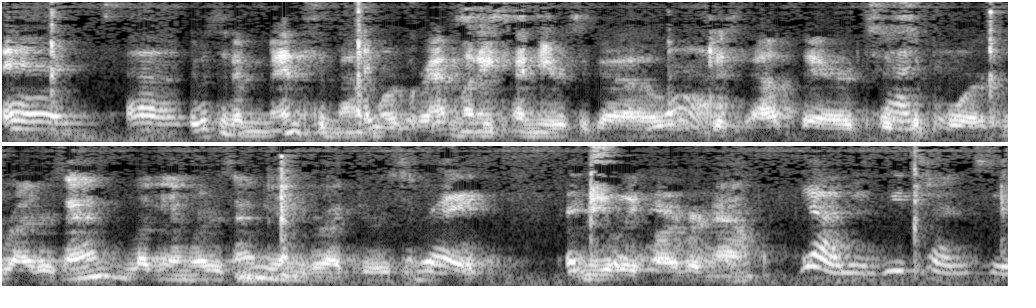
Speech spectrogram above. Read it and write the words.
and um, There was an immense amount more grant money 10 years ago Yeah. just out there to Exactly. support writers and young writers and young directors. And Right. it's And immediately so- harder now. yeah, I mean, we tend to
